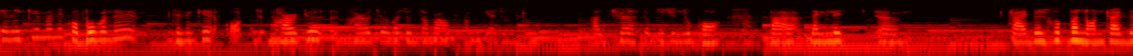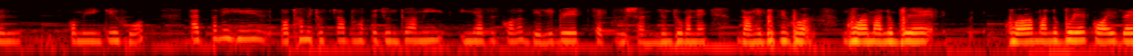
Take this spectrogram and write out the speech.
তেনেকে মানে ক'ব গ'লে যেনেকে ভাৰতীয় ভাৰতীয় বা যোনটো আমাৰ অসমীয়া যোনটো কালচাৰ আছে বুলি যোনটো কওঁ বা লাগিলে ট্ৰাইবেল হওক বা নন ট্ৰাইবেল কমিউনিটি হওক তাত মানে সেই প্ৰথম ঋতুস্ৰাৱ হওঁতে যোনটো আমি ইংৰাজীত কওঁ ডেলিবেৰেট চেক্ৰুশ্যন যোনটো মানে জানি বুজি ঘৰ ঘৰৰ মানুহবোৰে ঘৰৰ মানুহবোৰে কয় যে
